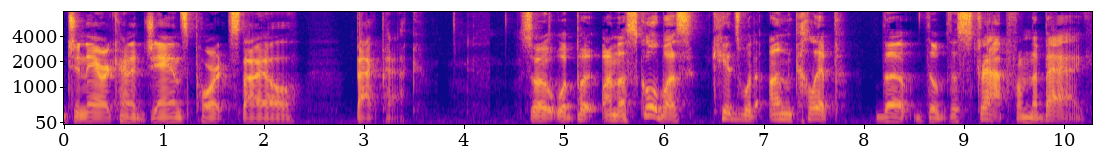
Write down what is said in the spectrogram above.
generic kind of Jansport style backpack. So what but on the school bus, kids would unclip the, the the strap from the bag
